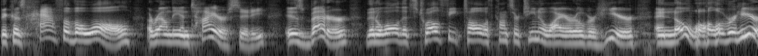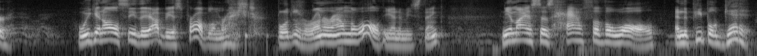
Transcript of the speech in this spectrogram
Because half of a wall around the entire city is better than a wall that's 12 feet tall with concertina wire over here and no wall over here we can all see the obvious problem, right? we'll just run around the wall, the enemies think. Nehemiah says half of a wall, and the people get it.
